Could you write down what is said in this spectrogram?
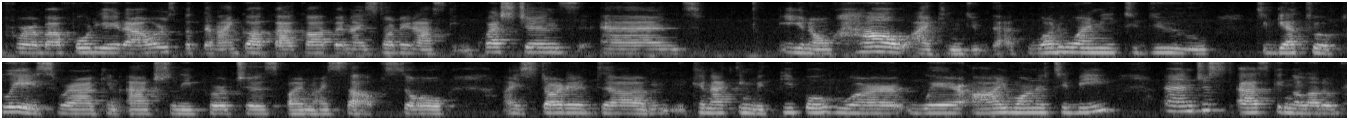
for about 48 hours, but then I got back up and I started asking questions and, you know, how I can do that. What do I need to do to get to a place where I can actually purchase by myself? So I started um, connecting with people who are where I wanted to be and just asking a lot of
